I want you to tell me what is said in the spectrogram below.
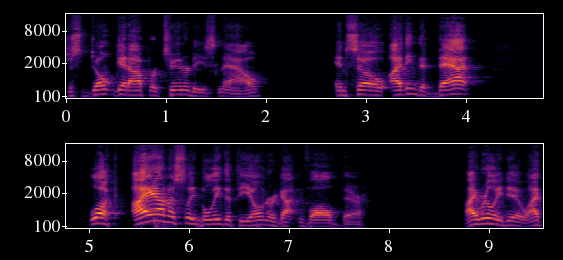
just don't get opportunities now. And so I think that that Look, I honestly believe that the owner got involved there. I really do. I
